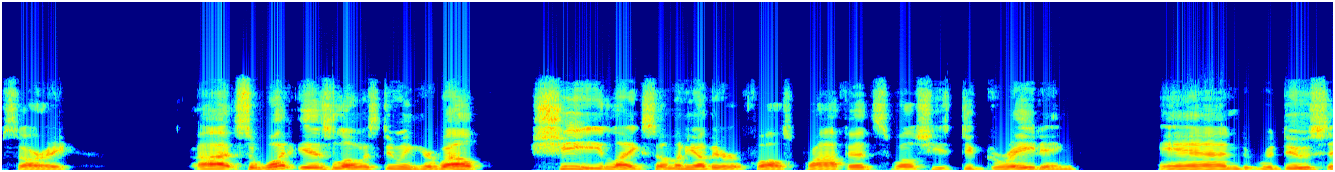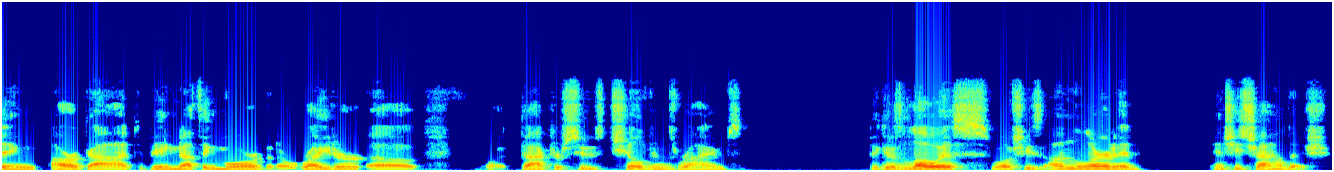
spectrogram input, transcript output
sorry. Uh, so what is Lois doing here? Well, she, like so many other false prophets, well, she's degrading and reducing our God to being nothing more than a writer of what, Dr. Seuss children's rhymes. Because Lois, well, she's unlearned and she's childish.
